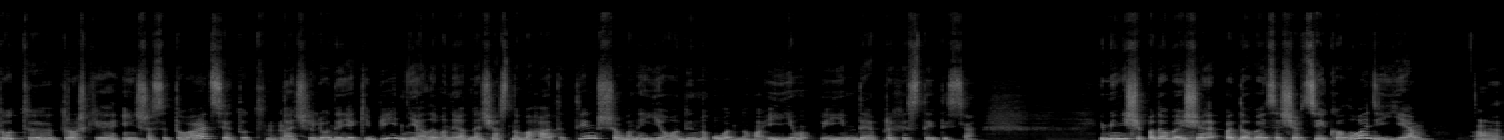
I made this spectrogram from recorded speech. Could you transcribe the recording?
Тут е, трошки інша ситуація. Тут, наче люди, які бідні, але вони одночасно багаті тим, що вони є один одного, і їм, їм де прихиститися. І мені ще подобається, подобається, що в цій колоді є е,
